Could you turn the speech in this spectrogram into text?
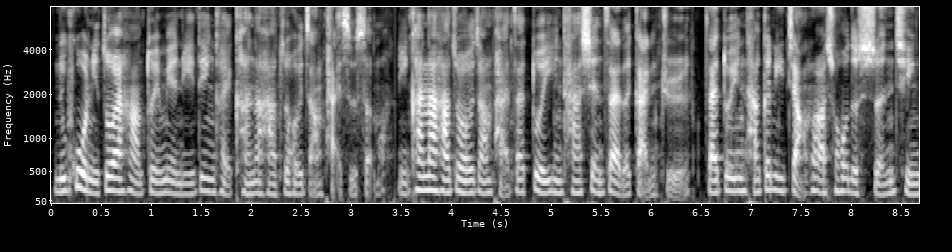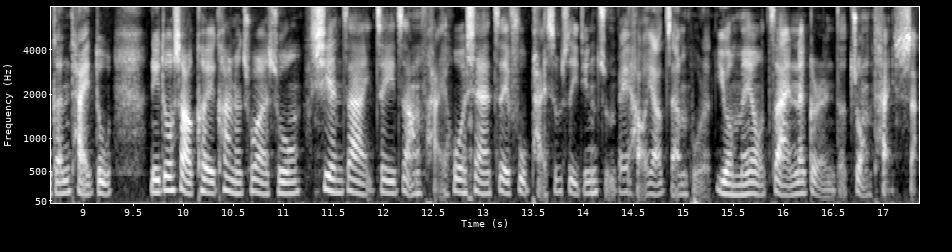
如果你坐在他的对面，你一定可以看到他最后一张牌是什么。你看到他最后一张牌，在对应他现在的感觉，在对应他跟你讲话时候的神情跟态度，你多少可以看得出来说，现在这一张牌或现在这副牌是不是已经准备好要占卜了？有没有在那个人的状态上？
